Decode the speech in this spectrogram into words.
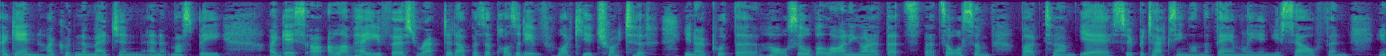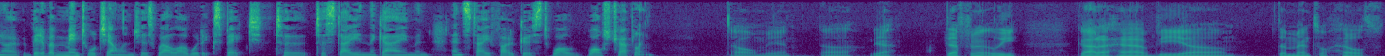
again, I couldn't imagine, and it must be. I guess I, I love how you first wrapped it up as a positive, like you tried to, you know, put the whole silver lining on it. That's that's awesome. But um, yeah, super taxing on the family and yourself, and you know, a bit of a mental challenge as well. I would expect to to stay in the game and and stay focused while whilst traveling. Oh man, uh, yeah, definitely gotta have the um, the mental health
